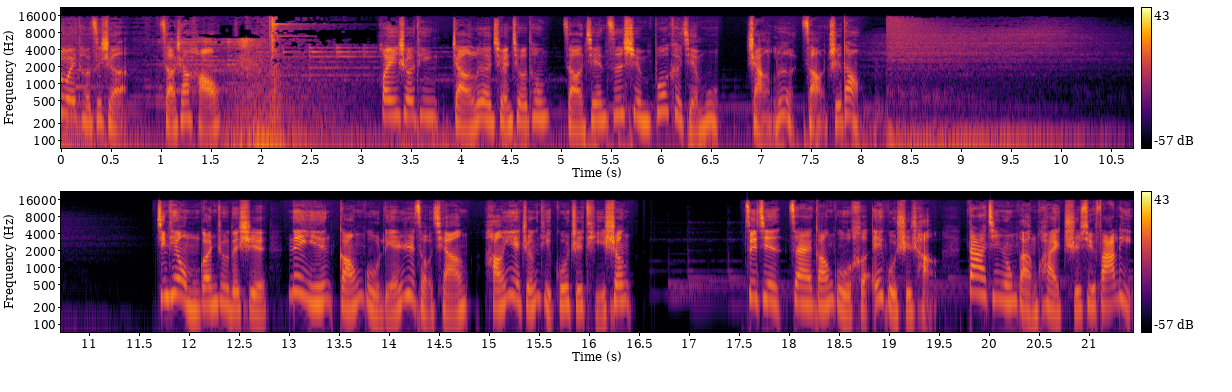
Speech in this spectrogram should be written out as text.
各位投资者，早上好，欢迎收听长乐全球通早间资讯播客节目《长乐早知道》。今天我们关注的是内银港股连日走强，行业整体估值提升。最近在港股和 A 股市场，大金融板块持续发力，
